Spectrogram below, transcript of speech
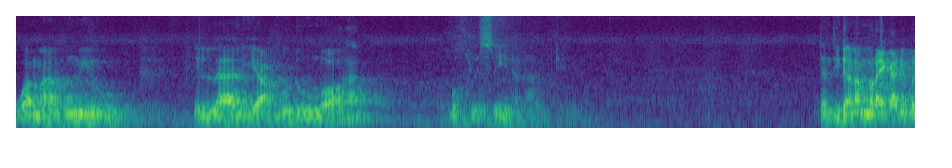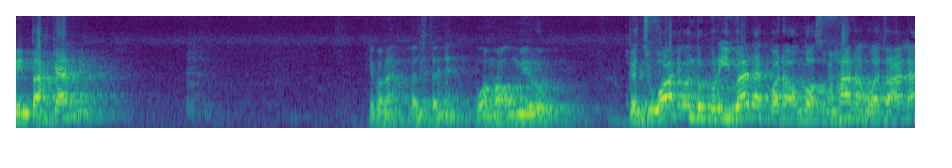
Wa ma umiru illa liya'budullaha mukhlishina lahu Dan tidaklah mereka diperintahkan Gimana lanjutannya? Wa ma umiru kecuali untuk beribadah kepada Allah Subhanahu wa taala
